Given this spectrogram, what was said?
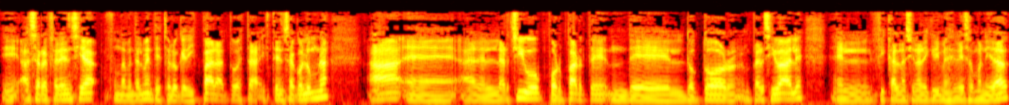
eh, hace referencia, fundamentalmente, esto es lo que dispara toda esta extensa columna, a, eh, al archivo por parte del doctor Percivale, el fiscal nacional de crímenes de lesa humanidad,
